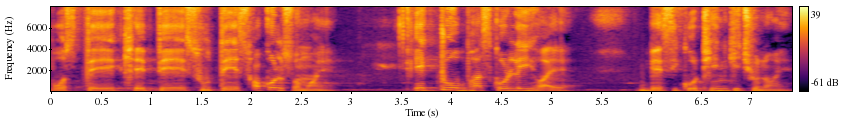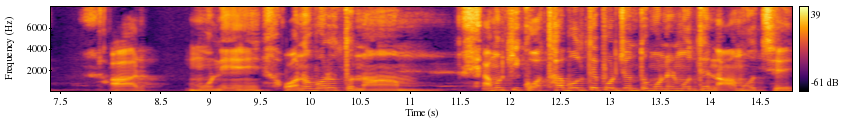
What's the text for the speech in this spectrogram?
বসতে, খেতে, শুতে সকল সময়। একটু অভ্যাস করলেই হয়। বেশি কঠিন কিছু নয়। আর মনে অনবরত নাম। এমনকি কথা বলতে পর্যন্ত মনের মধ্যে নাম হচ্ছে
